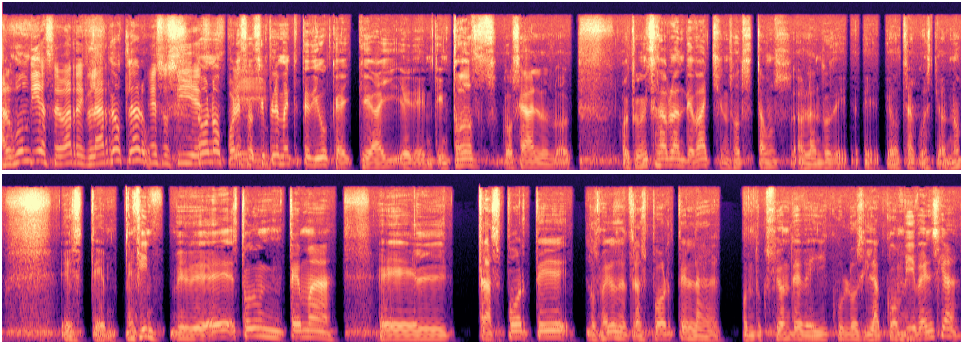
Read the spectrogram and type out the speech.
algún día se va a arreglar. No, claro. Eso sí es. No, no, por eso este, simplemente te digo que hay, que hay eh, en, en todos, o sea, los, los automovilistas hablan de bache, nosotros estamos hablando de, de- de otra cuestión, ¿no? Este, en fin, eh, es todo un tema, eh, el transporte, los medios de transporte, la conducción de vehículos y la convivencia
